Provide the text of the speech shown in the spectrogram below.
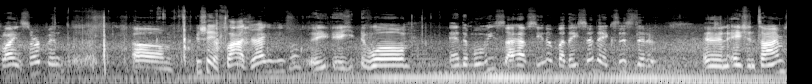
flying serpent, um, You say a fly dragon before? he- he- well, in the movies, I have seen it, but they said they existed in ancient times.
